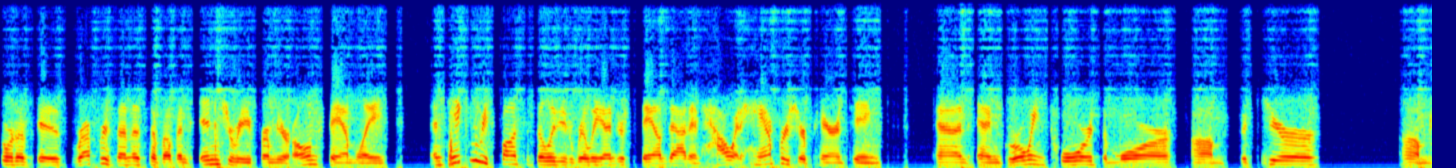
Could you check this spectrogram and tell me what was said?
sort of is representative of an injury from your own family and taking responsibility to really understand that and how it hampers your parenting and, and growing towards a more um, secure um,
